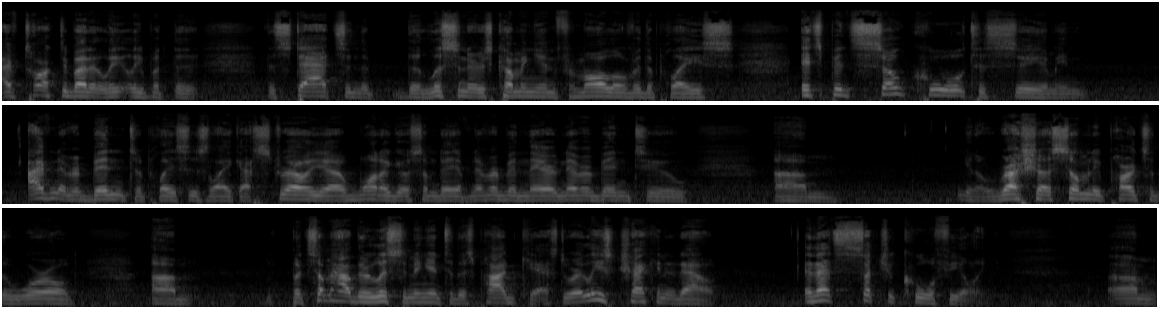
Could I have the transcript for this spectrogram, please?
I've talked about it lately, but the the stats and the the listeners coming in from all over the place, it's been so cool to see. I mean, I've never been to places like Australia. Want to go someday. I've never been there. Never been to, um, you know, Russia. So many parts of the world. Um, but somehow they're listening into this podcast or at least checking it out. And that's such a cool feeling. Um,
